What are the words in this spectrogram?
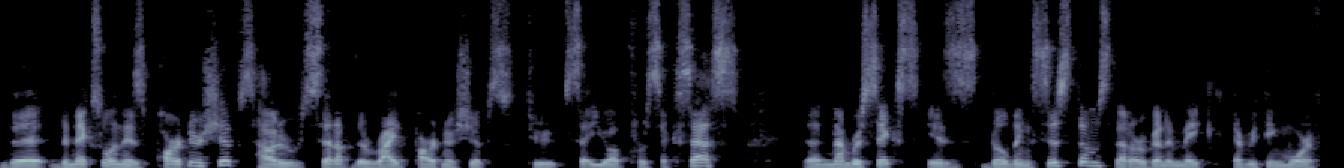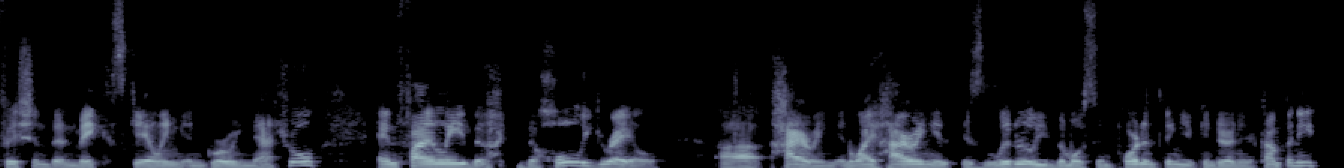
The, the next one is partnerships, how to set up the right partnerships to set you up for success. Uh, number six is building systems that are going to make everything more efficient and make scaling and growing natural. And finally, the, the holy grail, uh, hiring and why hiring is, literally the most important thing you can do in your company,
